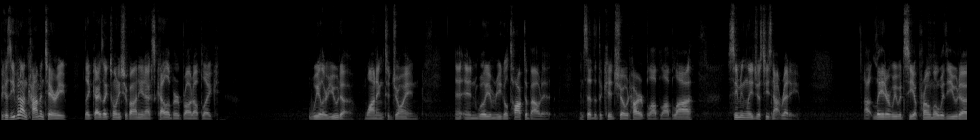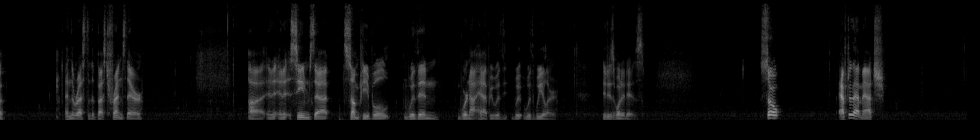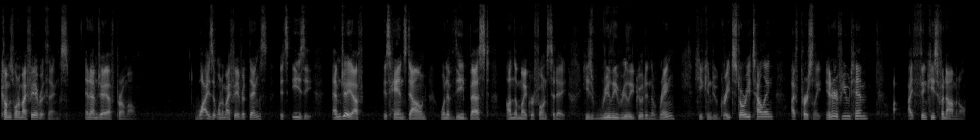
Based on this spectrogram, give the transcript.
Because even on commentary, like guys like Tony Schiavone and Excalibur brought up like Wheeler Yuta wanting to join, and William Regal talked about it and said that the kid showed heart, blah blah blah. Seemingly, just he's not ready. Uh, later, we would see a promo with Yuta and the rest of the best friends there. Uh, and, and it seems that some people within were not happy with, with, with Wheeler. It is what it is. So, after that match comes one of my favorite things an MJF promo. Why is it one of my favorite things? It's easy. MJF is hands down one of the best on the microphones today. He's really, really good in the ring. He can do great storytelling. I've personally interviewed him. I think he's phenomenal.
